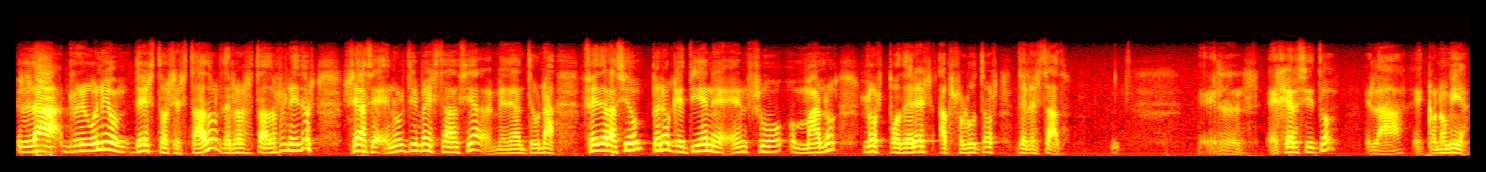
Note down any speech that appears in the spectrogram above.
la reunión de estos estados, de los Estados Unidos, se hace en última instancia mediante una federación, pero que tiene en su mano los poderes absolutos del Estado. El ejército, la economía.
